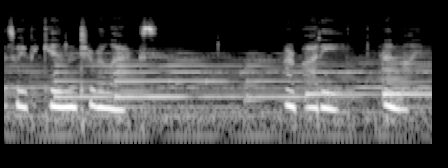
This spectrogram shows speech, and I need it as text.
as we begin to relax our body and mind.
